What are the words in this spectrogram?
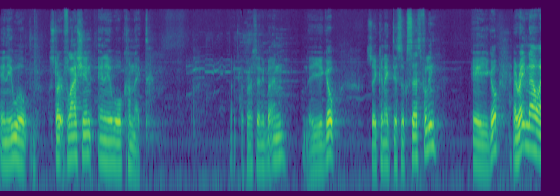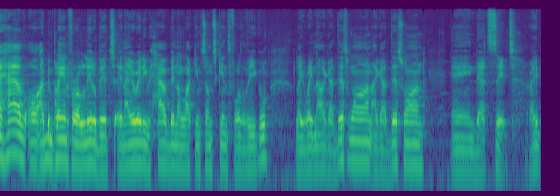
and it will start flashing and it will connect. Press any button. There you go. So it connected successfully. There you go. And right now I have, uh, I've been playing for a little bit and I already have been unlocking some skins for the vehicle. Like right now I got this one, I got this one, and that's it, right?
